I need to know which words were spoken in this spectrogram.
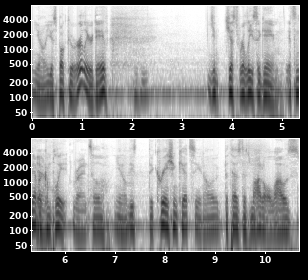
you know you spoke to earlier, Dave. Mm-hmm. You just release a game; it's never Yeah. complete. Right. So you Mm-hmm. know these the creation kits. You know Bethesda's model allows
